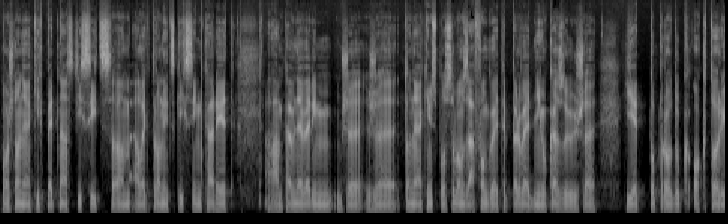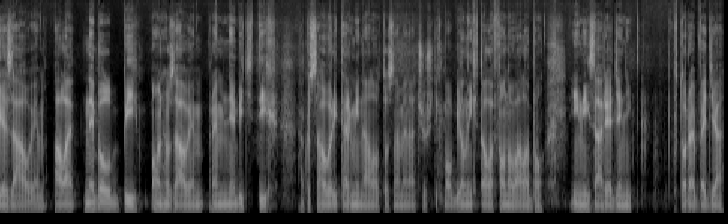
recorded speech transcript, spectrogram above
možno nejakých 15 tisíc um, elektronických SIM kariet a pevne verím, že, že to nejakým spôsobom zafunguje. Tie prvé dni ukazujú, že je to produkt, o ktorý je záujem. Ale nebol by o ňo záujem pre nebyť tých, ako sa hovorí, terminálov, to znamená či už tých mobilných telefónov alebo iných zariadení, ktoré vedia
